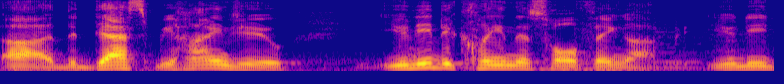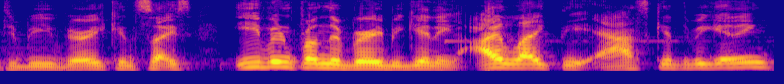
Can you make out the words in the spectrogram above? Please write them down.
uh, the desk behind you you need to clean this whole thing up. You need to be very concise, even from the very beginning. I like the ask at the beginning,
